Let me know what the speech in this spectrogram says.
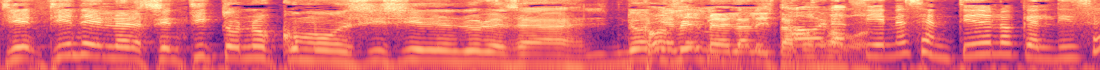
Tien- Tiene el acentito, no como si si de Honduras. ah, Confirme la lista, por Ahora, favor. ¿tiene sentido lo que él dice?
